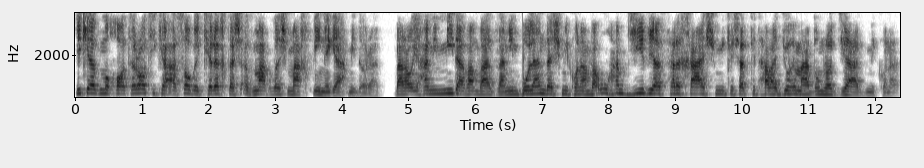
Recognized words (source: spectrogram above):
یکی از مخاطراتی که اعصاب کرختش از مغزش مخفی نگه می دارد. برای همین میدوم و از زمین بلندش می‌کنم و او هم جیغی از سر خشم می‌کشد که توجه مردم را جلب می‌کند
